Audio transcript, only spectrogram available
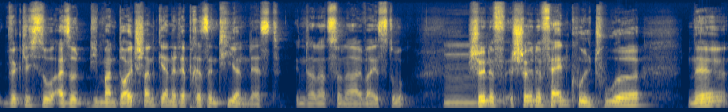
wirklich so, also die man Deutschland gerne repräsentieren lässt, international, weißt du. Mhm. Schöne, schöne Fankultur, ne?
